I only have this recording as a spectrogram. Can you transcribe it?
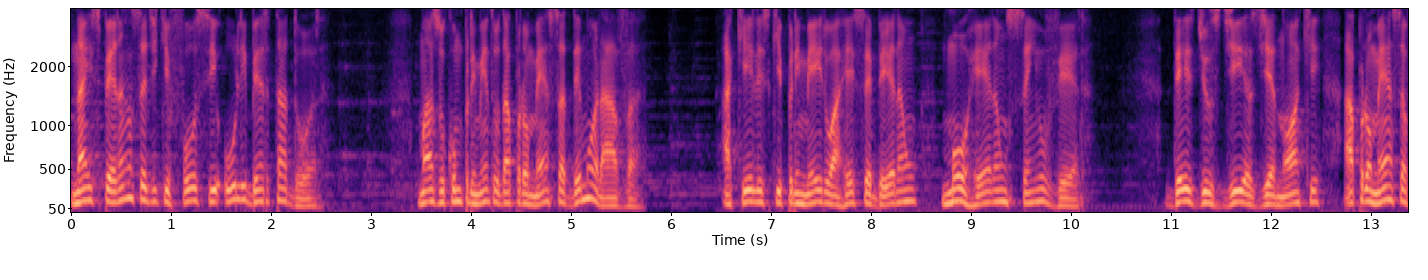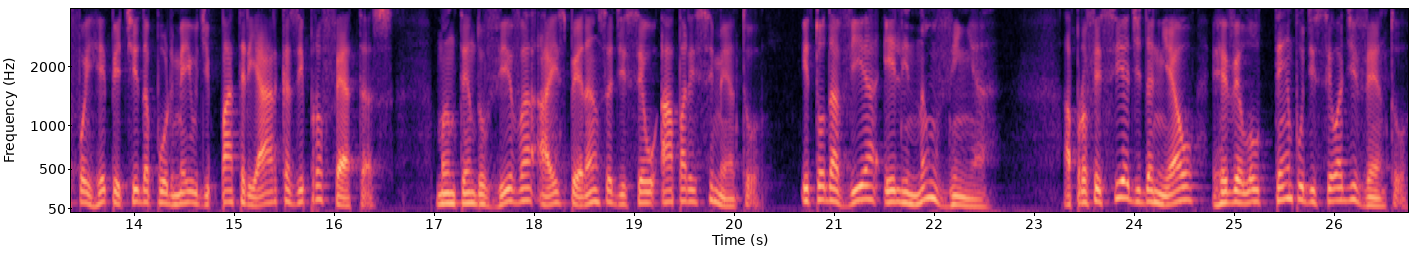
na esperança de que fosse o libertador. Mas o cumprimento da promessa demorava. Aqueles que primeiro a receberam morreram sem o ver. Desde os dias de Enoque, a promessa foi repetida por meio de patriarcas e profetas mantendo viva a esperança de seu aparecimento. E todavia ele não vinha. A profecia de Daniel revelou o tempo de seu advento,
